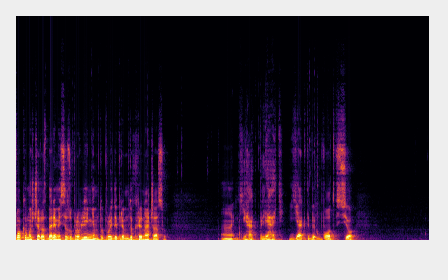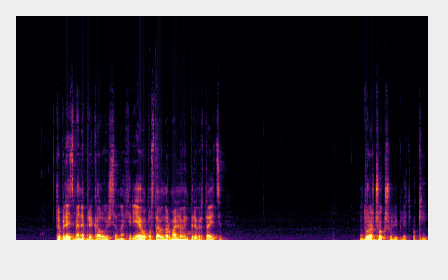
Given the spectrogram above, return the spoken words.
поки ми ще розберемося з управлінням, то пройде прям до хрена часу. А, як, блядь? Як тебе. Вот, все. Ти, блядь, з мене прикалуєшся нахер. Я його поставив нормально, він перевертається. Дурачок, що ли, блядь? Окей.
